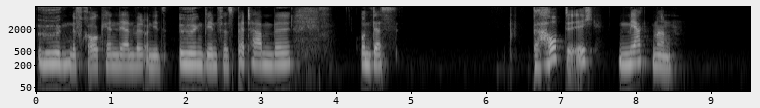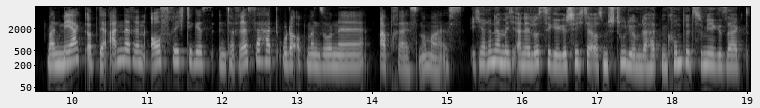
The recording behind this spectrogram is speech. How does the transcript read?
irgendeine Frau kennenlernen will und jetzt irgendwen fürs Bett haben will. Und das behaupte ich, merkt man. Man merkt, ob der andere ein aufrichtiges Interesse hat oder ob man so eine Abreißnummer ist. Ich erinnere mich an eine lustige Geschichte aus dem Studium. Da hat ein Kumpel zu mir gesagt,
